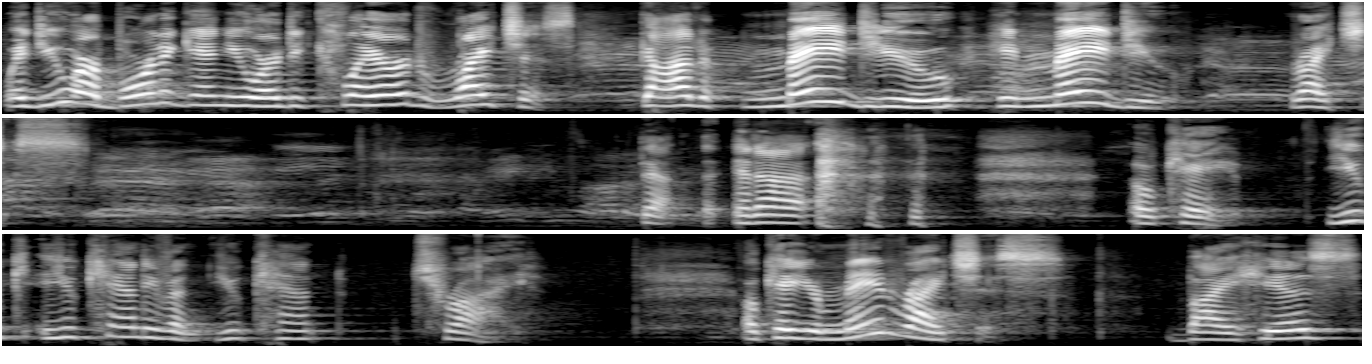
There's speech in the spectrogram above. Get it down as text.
When you are born again, you are declared righteous. God made you, He made you righteous. That, and I, okay, you, you can't even, you can't try. Okay, you're made righteous by His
